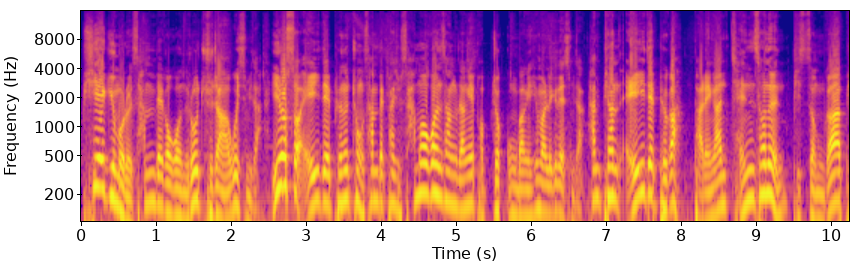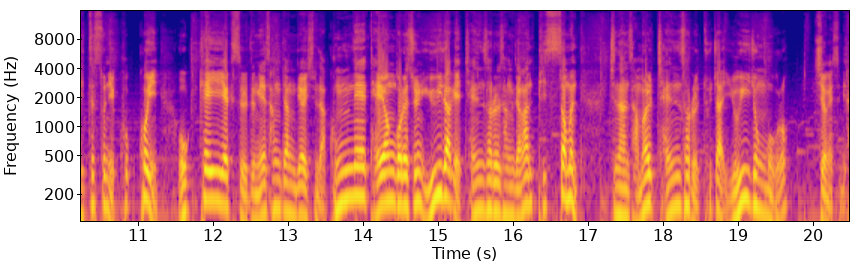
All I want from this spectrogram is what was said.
피해 규모를 300억 원으로 주장하고 있습니다. 이로써 A 대표는 총 383억 원 상당의 법적 공방에 휘말리게 됐습니다. 한편 A 대표가 발행한 젠서는 빗썸과 비트소닉, 쿠코인, OKX 등에 상장되어 있습니다. 국내 대형 거래소 중 유일하게 젠서를 상장한 빗썸은 지난 3월 젠서를 투자 유의 종목으로 지정했습니다.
